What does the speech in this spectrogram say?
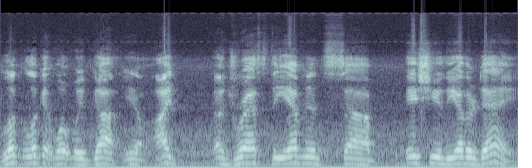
look look at what we've got. You know, I addressed the evidence uh, issue the other day,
